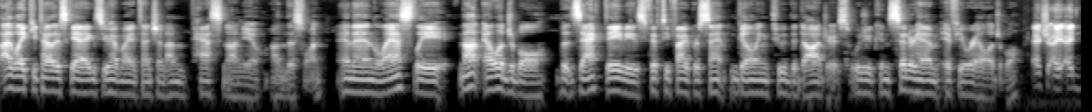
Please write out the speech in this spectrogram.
I like you, Tyler Skaggs. You have my attention. I'm passing on you on this one. And then lastly, not eligible, but Zach Davies, 55% going to the Dodgers. Would you consider him if you were eligible? Actually, I, I,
